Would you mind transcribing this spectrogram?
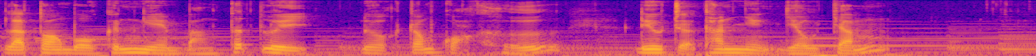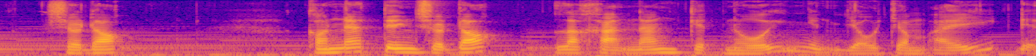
là toàn bộ kinh nghiệm bạn tích lũy được trong quá khứ đều trở thành những dấu chấm. The dot. Connecting the dot là khả năng kết nối những dấu chấm ấy để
